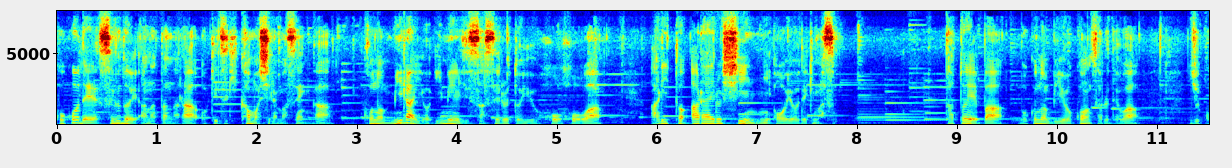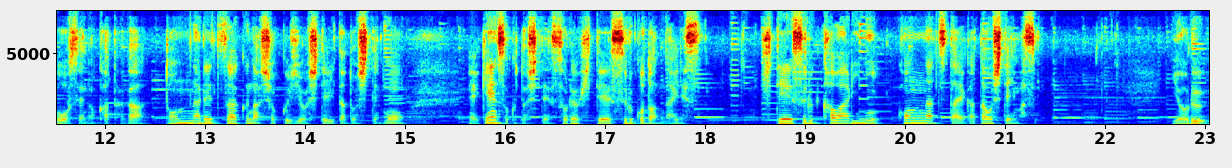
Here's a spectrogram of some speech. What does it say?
ここで鋭いあなたならお気づきかもしれませんがこの未来をイメージさせるという方法はありとあらゆるシーンに応用できます。例えば僕の美容コンサルでは受講生の方がどんな劣悪な食事をしていたとしても原則としてそれを否定することはないです。否定する代わりにこんな伝え方をしています。夜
